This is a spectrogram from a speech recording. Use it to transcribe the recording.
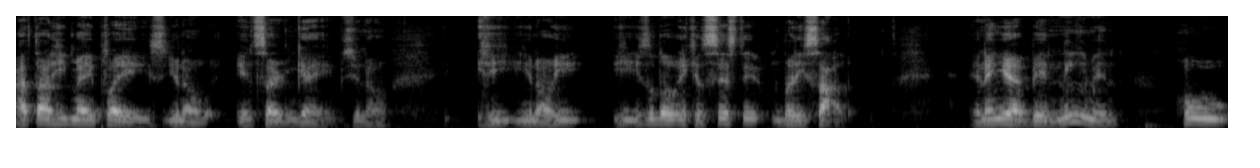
I thought he made plays, you know, in certain games. You know, he, you know, he he's a little inconsistent, but he's solid. And then you have Ben Niemann, who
